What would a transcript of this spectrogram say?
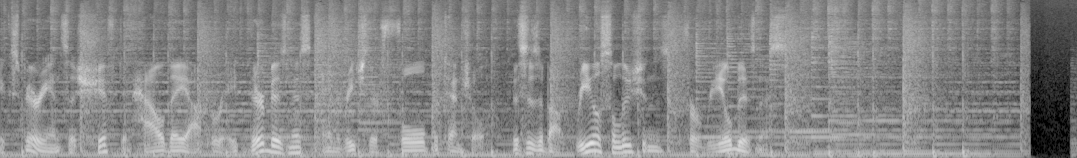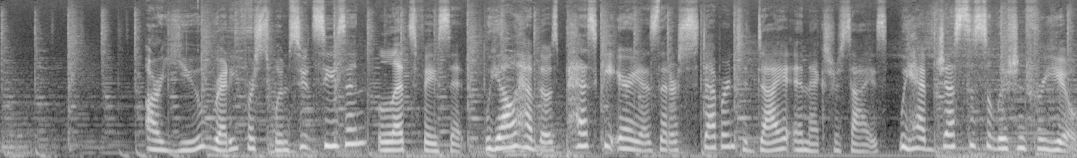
experience a shift in how they operate their business and reach their full potential. This is about real solutions for real business. Are you ready for swimsuit season? Let's face it, we all have those pesky areas that are stubborn to diet and exercise. We have just the solution for you.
